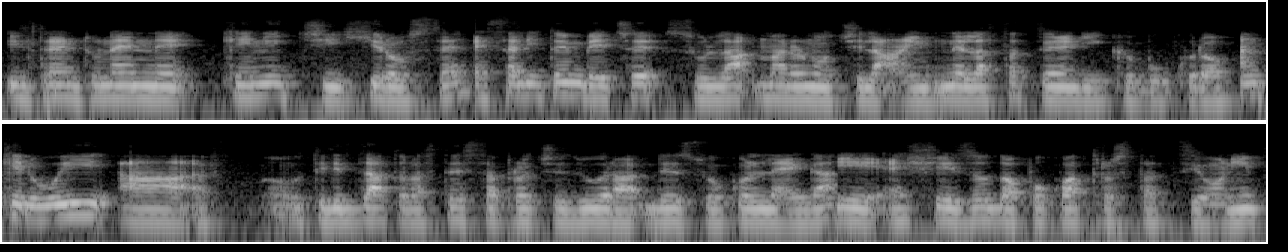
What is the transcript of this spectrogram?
il 31enne Kenichi Hirose è salito invece sulla Marunouchi Line nella stazione di Ikebukuro. Anche lui ha utilizzato la stessa procedura del suo collega e è sceso dopo quattro stazioni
